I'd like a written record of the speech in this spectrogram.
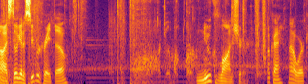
Oh, I still get a super crate, though. Nuke launcher. Okay, that'll work.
